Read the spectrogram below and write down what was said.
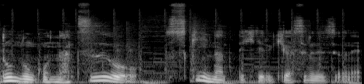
どんどんこう夏を好きになってきてる気がするんですよね。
